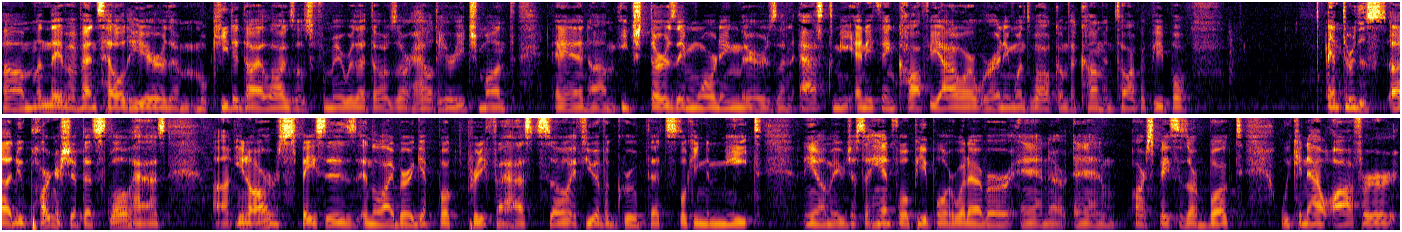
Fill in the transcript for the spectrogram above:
Um, and they have events held here. The Mokita Dialogues, those familiar with that, those are held here each month. And um, each Thursday morning, there's an Ask Me Anything coffee hour where anyone's welcome to come and talk with people. And through this uh, new partnership that Schlow has, uh, you know, our spaces in the library get booked pretty fast. So if you have a group that's looking to meet, you know, maybe just a handful of people or whatever, and our, and our spaces are booked, we can now offer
